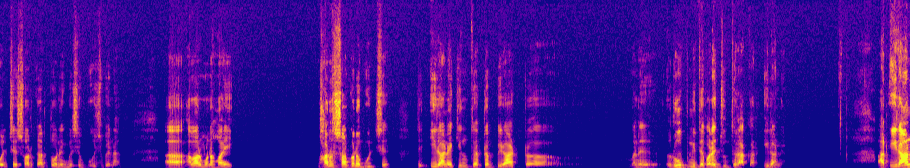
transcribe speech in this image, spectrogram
বলছে, সরকার তো অনেক বেশি বুঝবে না আমার মনে হয় ভারত সরকারও বুঝছে যে ইরানে কিন্তু একটা বিরাট মানে রূপ নিতে পারে যুদ্ধের আকার ইরানে। আর ইরান,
